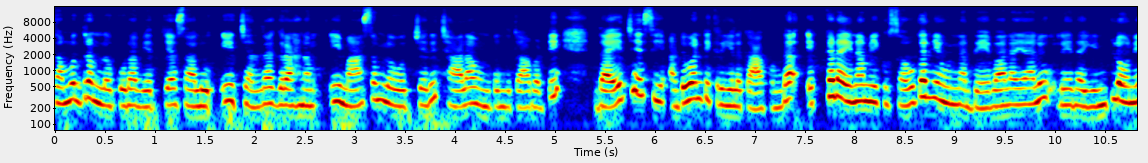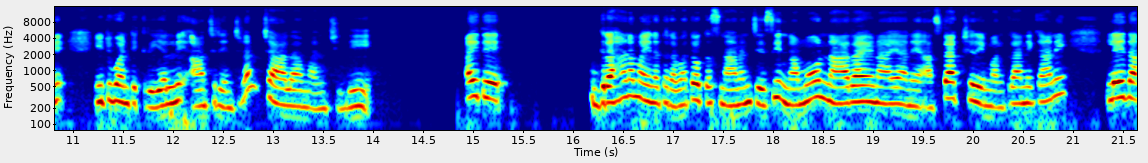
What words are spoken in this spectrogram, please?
సముద్రంలో కూడా వ్యత్యాసాలు ఈ చంద్రగ్రహణం ఈ మాసంలో వచ్చేది చాలా ఉంటుంది కాబట్టి దయచేసి అటువంటి క్రియలు కాకుండా ఎక్కడైనా మీకు సౌకర్యం ఉన్న దేవాలయాలు లేదా ఇంట్లోనే ఇటువంటి క్రియల్ని ఆచరించడం చాలా మంచిది. అయితే గ్రహణమైన తర్వాత ఒక స్నానం చేసి నమో నారాయణాయ అనే అష్టాక్షరి మంత్రాన్ని కానీ లేదా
